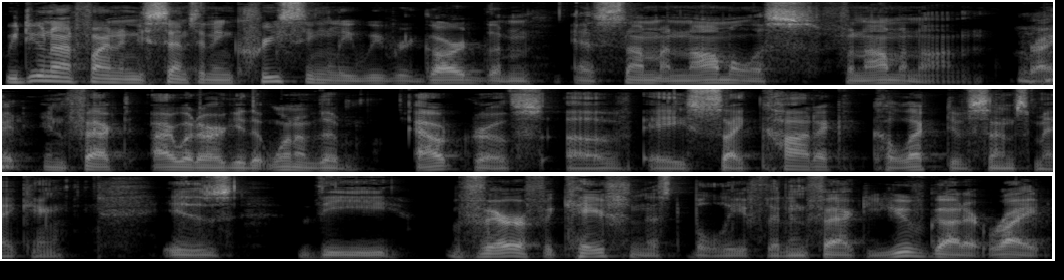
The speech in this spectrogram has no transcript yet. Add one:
We do not find any sense, and increasingly we regard them as some anomalous phenomenon, mm-hmm. right? In fact, I would argue that one of the outgrowths of a psychotic collective sense making is the verificationist belief that in fact you've got it right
